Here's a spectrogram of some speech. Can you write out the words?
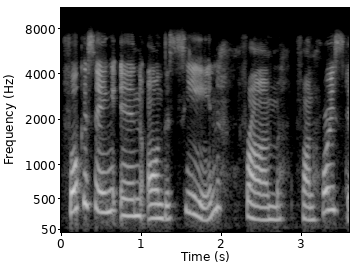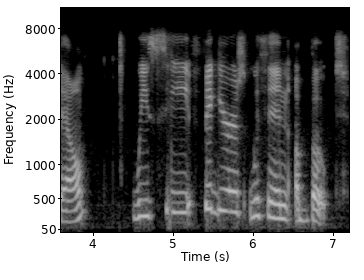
Focusing in on the scene from Van Ruysdael, we see figures within a boat,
